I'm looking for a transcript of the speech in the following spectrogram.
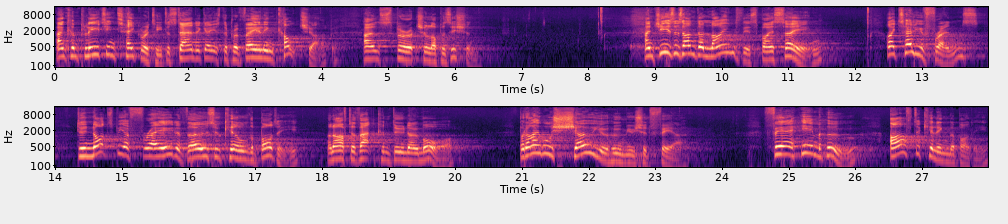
and complete integrity to stand against the prevailing culture and spiritual opposition. And Jesus underlined this by saying, I tell you, friends, do not be afraid of those who kill the body and after that can do no more, but I will show you whom you should fear. Fear him who, after killing the body,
